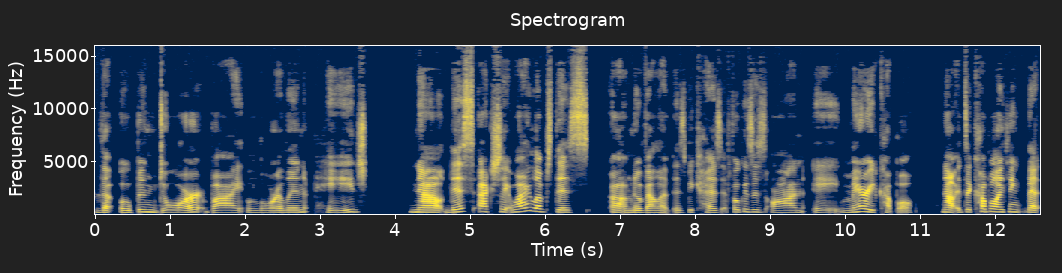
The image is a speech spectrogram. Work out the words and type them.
The Open Door by Laurelin Paige. Now, this actually, why I loved this um, novella is because it focuses on a married couple. Now, it's a couple I think that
